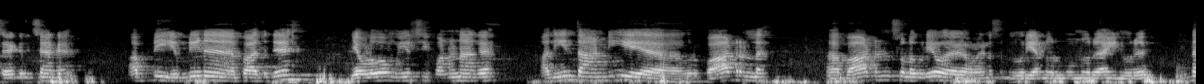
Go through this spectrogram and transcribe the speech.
சேகரித்தாங்க அப்படி எப்படின்னு பார்த்துட்டு எவ்வளவோ முயற்சி பண்ணினாங்க. அதையும் தாண்டி ஒரு பார்டரில் பார்டர்னு சொல்லக்கூடிய ஒரு என்ன சொல்றது ஒரு இரநூறு முந்நூறு ஐநூறு இந்த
